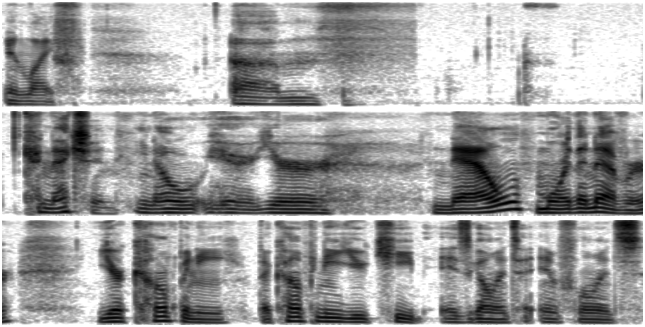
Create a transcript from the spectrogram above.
in life. Um, connection. You know, you're you're now more than ever, your company, the company you keep, is going to influence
